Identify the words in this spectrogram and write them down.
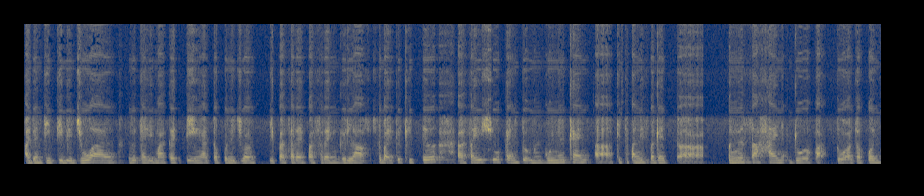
identiti aktiviti dijual untuk telemarketing ataupun dijual di pasaran-pasaran gelap. Sebab itu kita, uh, saya syurkan untuk menggunakan, uh, kita panggil sebagai uh, pengesahan dua faktor ataupun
